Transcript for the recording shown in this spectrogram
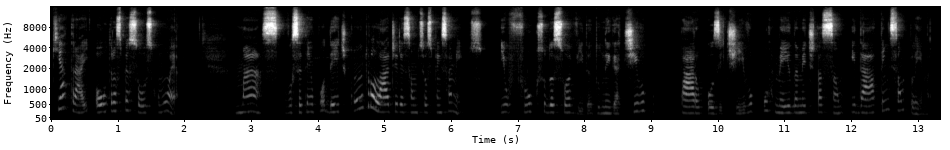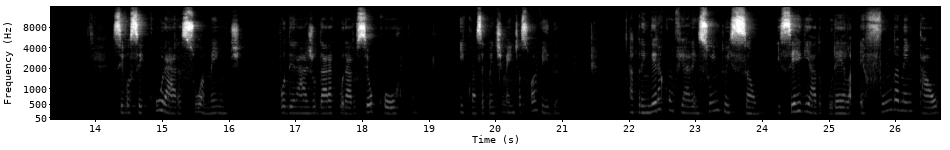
que atrai outras pessoas como ela. Mas você tem o poder de controlar a direção dos seus pensamentos e o fluxo da sua vida, do negativo para o positivo, por meio da meditação e da atenção plena. Se você curar a sua mente, poderá ajudar a curar o seu corpo e, consequentemente, a sua vida. Aprender a confiar em sua intuição e ser guiado por ela é fundamental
